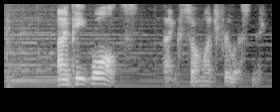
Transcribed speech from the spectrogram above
I'm Pete Waltz. Thanks so much for listening.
